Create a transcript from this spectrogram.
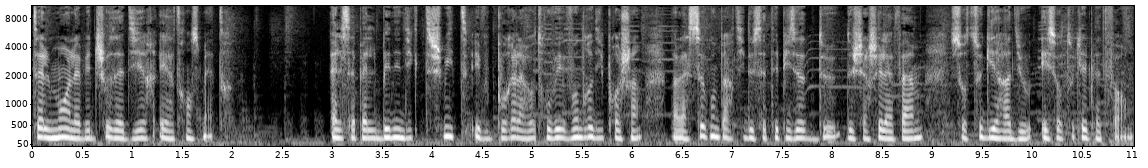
tellement elle avait de choses à dire et à transmettre. Elle s'appelle Bénédicte Schmidt et vous pourrez la retrouver vendredi prochain dans la seconde partie de cet épisode 2 de Chercher la femme sur Tsugi Radio et sur toutes les plateformes.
